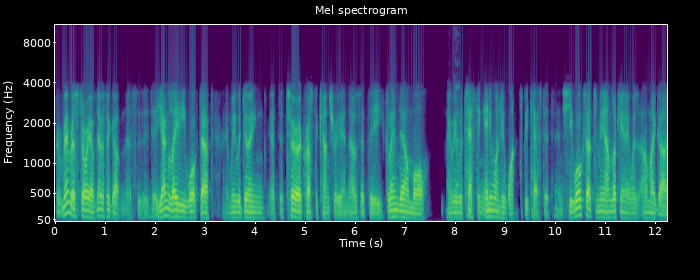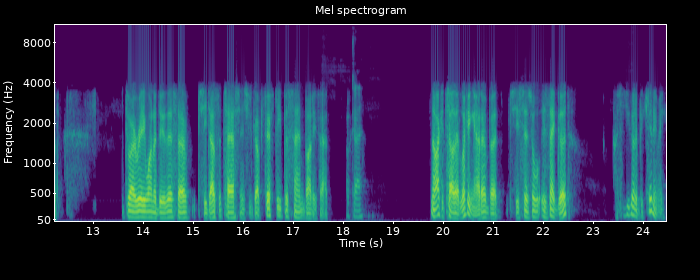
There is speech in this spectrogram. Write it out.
remember a story, I've never forgotten this. A young lady walked up and we were doing a, a tour across the country and I was at the Glendale Mall and we were testing anyone who wanted to be tested. And she walks up to me, I'm looking at her and was, oh my God, do I really want to do this? So she does the test and she's got 50% body fat. okay. No, I could tell that looking at her, but she says, well, is that good? I said, You got to be kidding me.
